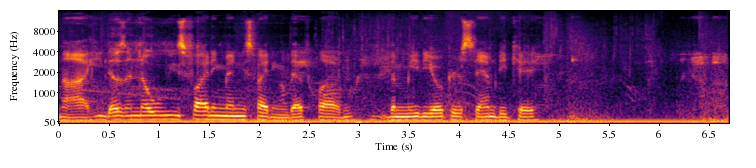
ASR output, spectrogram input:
Nah, he doesn't know who he's fighting, man. He's fighting Death Cloud, the mediocre Stam DK. We get a dub.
